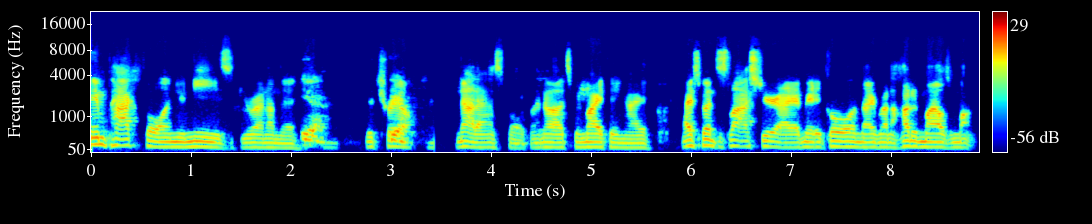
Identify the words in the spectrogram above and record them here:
impactful on your knees if you run on the yeah the trail, yeah. Not asphalt. I know that's been my thing. I I spent this last year. I made a goal and I run 100 miles a month,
